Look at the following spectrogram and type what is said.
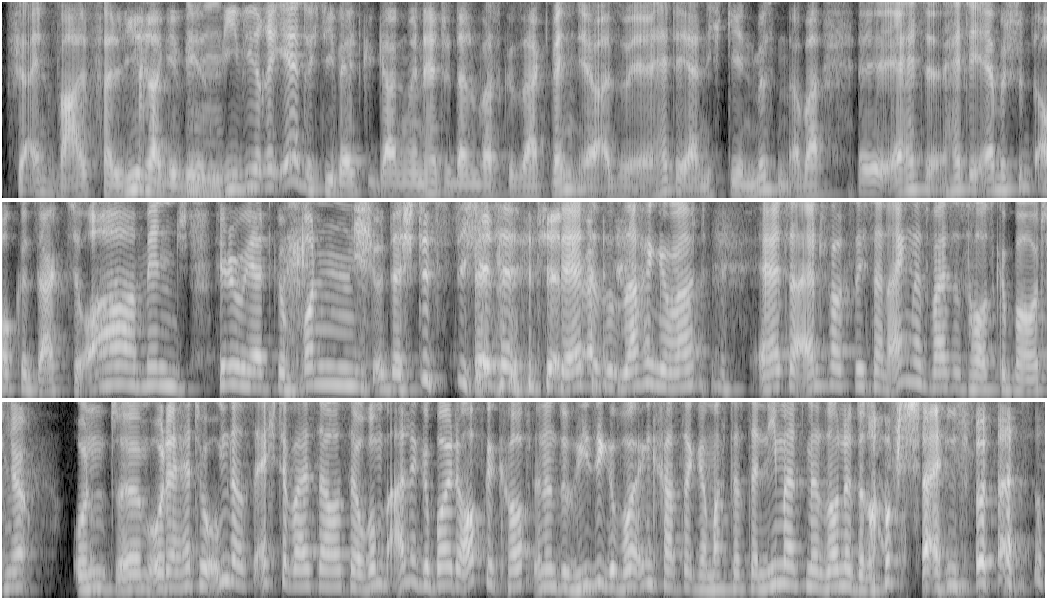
für ein Wahlverlierer gewesen? Mhm. Wie wäre er durch die Welt gegangen und hätte dann was gesagt, wenn er, also er hätte ja nicht gehen müssen, aber äh, er hätte, hätte er bestimmt auch gesagt so, oh Mensch, Hillary hat gewonnen, ich unterstütze dich jetzt. Der, der hätte so Sachen gemacht, er hätte einfach sich sein eigenes Weißes Haus gebaut. Ja. Und, ähm, oder hätte um das echte Weiße Haus herum alle Gebäude aufgekauft und dann so riesige Wolkenkratzer gemacht, dass da niemals mehr Sonne drauf scheint oder so.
